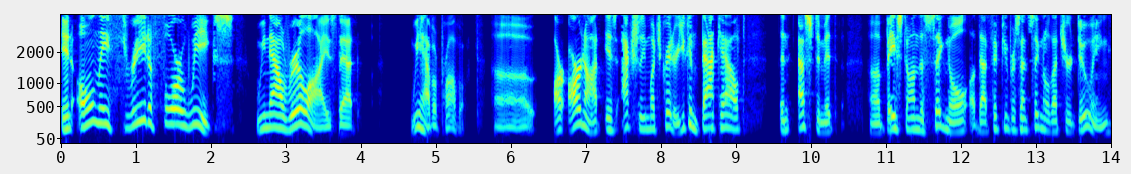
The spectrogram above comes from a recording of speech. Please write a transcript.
in only three to four weeks, we now realize that we have a problem. Uh, our R naught is actually much greater. You can back out an estimate uh, based on the signal, uh, that 15% signal that you're doing,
